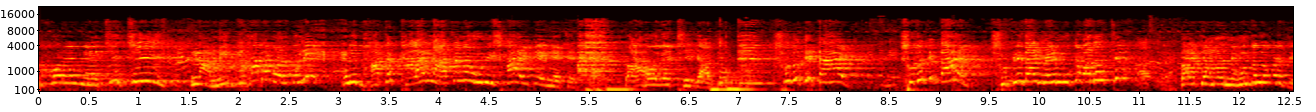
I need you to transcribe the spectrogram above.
উপরে নেচেছি? না মিথ্যে কথা বলব উনি ভাতের থালায় নাচে না উনি সাইডে নেচে তাহলে ঠিক আছে। শুধু কি তাই? শুধু কি তাই? সুপ্রিদার মেয়ে মুখে বাধা হচ্ছে? আচ্ছা। তারা কি আমাদের নিমন্ত্রণ করেছে?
